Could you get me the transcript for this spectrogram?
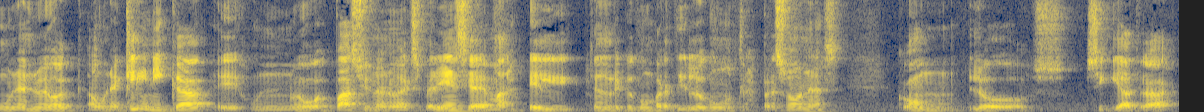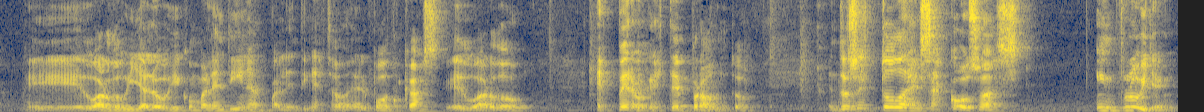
una nueva, a una clínica, es un nuevo espacio, una nueva experiencia, además el tener que compartirlo con otras personas, con los psiquiatras eh, Eduardo Villalobos y con Valentina. Valentina estaba en el podcast, Eduardo espero que esté pronto. Entonces todas esas cosas influyen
